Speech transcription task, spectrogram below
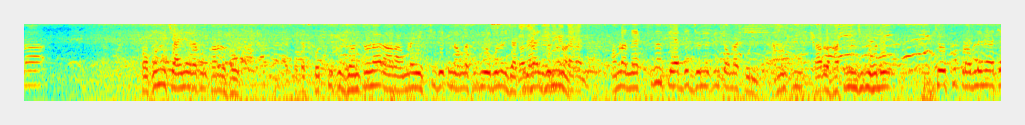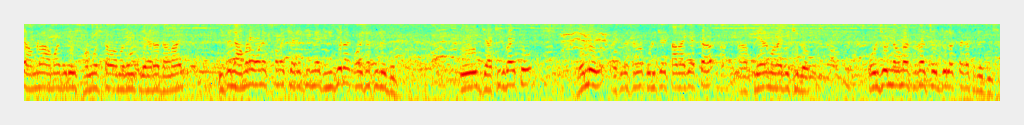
আমরা কখনোই চাই না এরকম কারোর হোক। এটা সত্যি খুব যন্ত্রণার, আর আমরা এসছি দেখুন, আমরা শুধু বলে জাকির ভাইয়ের জন্য না আমরা ম্যাক্সিমাম প্লেয়ারদের জন্য কিন্তু আমরা করি। এমনকি কারোর হাঁটি ইঞ্জুরি হলে কেউ খুব প্রবলেমে আছে, আমরা আমাদের এই সংস্থা, আমাদের এই প্লেয়াররা দাঁড়াই ইভেন আমরা অনেক সময় চ্যারিটি ম্যাচ নিজেরা পয়সা তুলে দিই। এই জাকির ভাই তো হলো জাকিরের পরিচয়, তার আগে একটা প্লেয়ার মারা গেছিল। ওর জন্য আমরা টোটাল চোদ্দ লাখ টাকা তুলে দিয়েছি।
